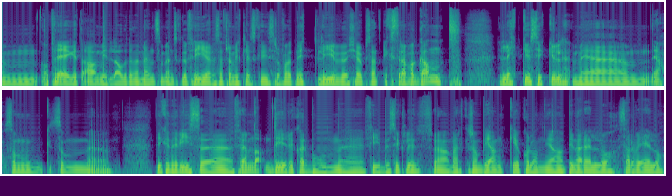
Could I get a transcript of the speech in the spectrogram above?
um, og preget av middelaldrende menn som ønsket å frigjøre seg fra midtlivskriser og få et nytt liv ved å kjøpe seg en ekstravagant, lekker sykkel med Ja, som, som de kunne vise frem. da, Dyre karbonfibersykler fra merker som Bianchi, Colonia, Pinarello, Cervelo.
